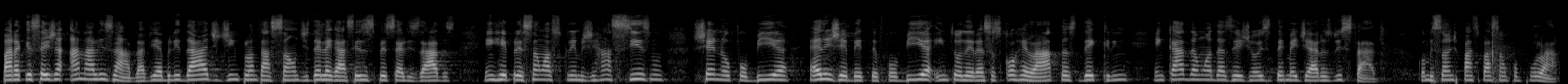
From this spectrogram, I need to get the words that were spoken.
para que seja analisada a viabilidade de implantação de delegacias especializadas em repressão aos crimes de racismo, xenofobia, LGBTfobia intolerâncias correlatas, DECRIM, em cada uma das regiões intermediárias do Estado. Comissão de Participação Popular.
